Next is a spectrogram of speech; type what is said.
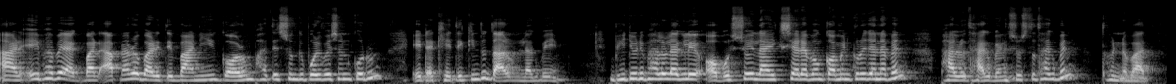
আর এইভাবে একবার আপনারও বাড়িতে বানিয়ে গরম ভাতের সঙ্গে পরিবেশন করুন, এটা খেতে কিন্তু দারুণ লাগবে। ভিডিওটি ভালো লাগলে অবশ্যই লাইক শেয়ার এবং কমেন্ট করে জানাবেন। ভালো থাকবেন, সুস্থ থাকবেন। ধন্যবাদ।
